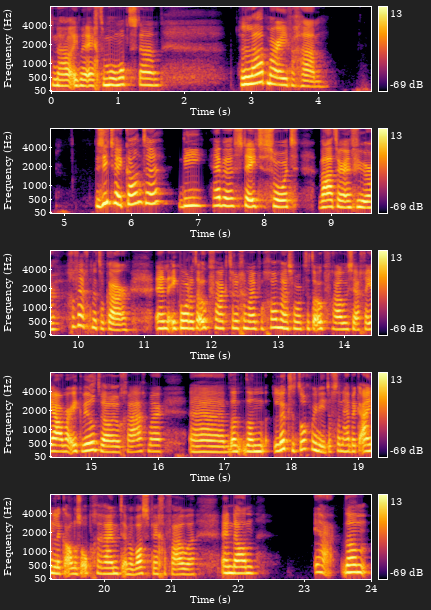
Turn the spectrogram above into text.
nou, ik ben echt te moe om op te staan. Laat maar even gaan. Dus die twee kanten, die hebben steeds een soort water en vuur gevecht met elkaar. En ik hoor dat ook vaak terug in mijn programma's, hoor ik dat ook vrouwen zeggen, ja, maar ik wil het wel heel graag, maar uh, dan, dan lukt het toch weer niet. Of dan heb ik eindelijk alles opgeruimd en mijn was weggevouwen. En dan, ja, dan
